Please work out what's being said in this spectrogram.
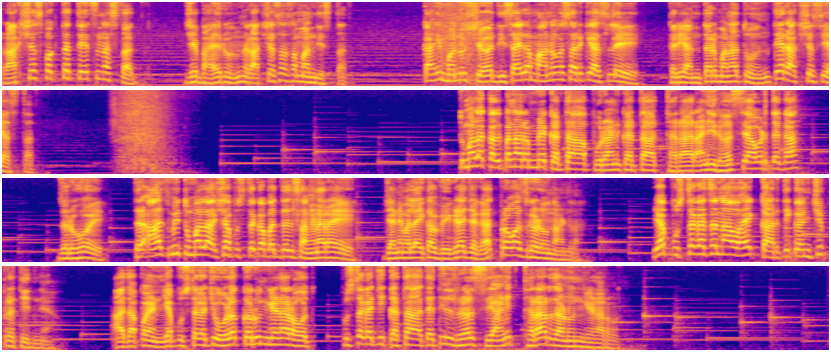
राक्षस फक्त तेच नसतात जे बाहेरून राक्षसासमान दिसतात. काही मनुष्य दिसायला मानवासारखे असले तरी अंतर्मनातून ते राक्षसी असतात. तुम्हाला कल्पनारम्य कथा पुराणकथा थरार आणि रहस्य आवडतं का? जर होय तर आज मी तुम्हाला अशा पुस्तकाबद्दल सांगणार आहे ज्याने मला एका वेगळ्या जगात प्रवास घडवून आणला. या पुस्तकाचं नाव आहे कार्तिकांची प्रतिज्ञा. आज आपण या पुस्तकाची ओळख करून घेणार आहोत पुस्तकाची कथा त्यातील रहस्य आणि थरार जाणून घेणार आहोत.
